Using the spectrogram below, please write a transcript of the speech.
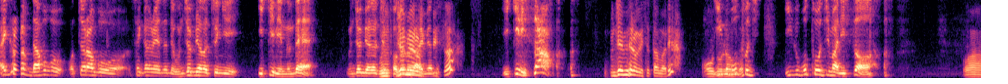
아니 그럼 나보고 어쩌라고 생각을 했는데 운전면허증이 있긴 있는데 운전면허증 번호를 운전면허 알면 있어? 있긴 있어. 운전면허가 있었단 말이야? 어, 이그 놀라운데? 모토지 이그 모토지만 있어. 와,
